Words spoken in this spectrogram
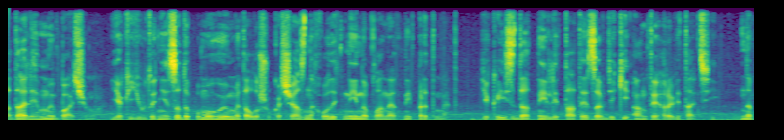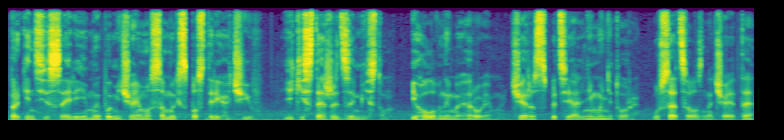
А далі ми бачимо, як Ютані за допомогою металошукача знаходить інопланетний предмет, який здатний літати завдяки антигравітації. Наприкінці серії ми помічаємо самих спостерігачів, які стежать за містом і головними героями через спеціальні монітори. Усе це означає те,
